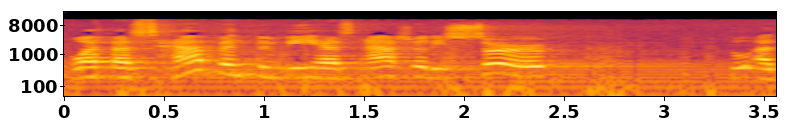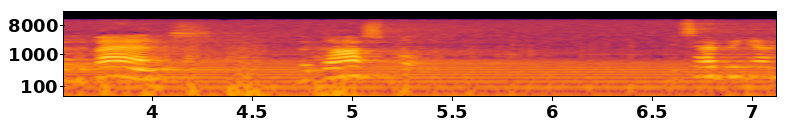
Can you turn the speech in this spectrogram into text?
what has happened to me has actually served to advance the gospel. Sabi niya,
